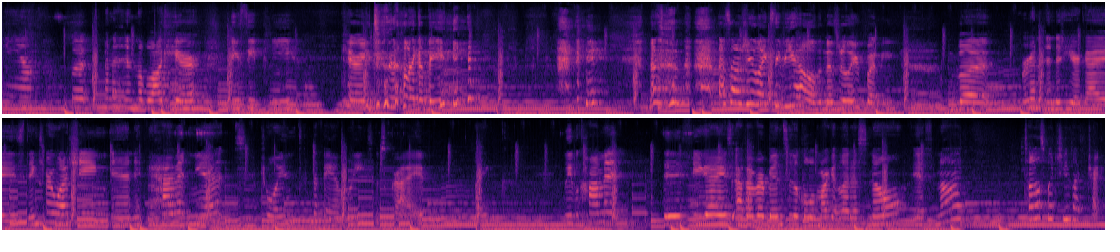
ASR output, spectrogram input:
yeah. But I'm gonna end the vlog here. You see P carrying like a baby. That's how she likes to be held and it's really funny. But we're gonna end it here guys. Thanks for watching and if you haven't yet joined the family, subscribe, like, leave a comment. If you guys have ever been to the global market, let us know. If not, tell us what you'd like to try.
